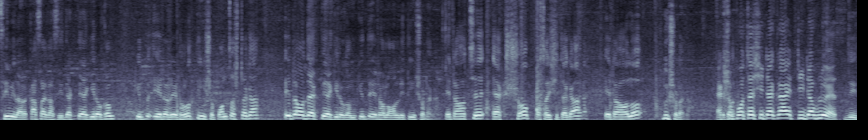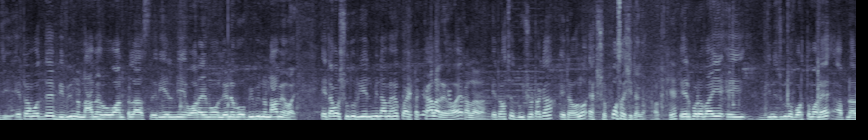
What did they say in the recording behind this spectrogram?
সিমিলার কাছাকাছি দেখতে একই রকম কিন্তু এটা রেট হলো তিনশো পঞ্চাশ টাকা। এটাও দেখতে একই রকম কিন্তু এটা হলো অনলি তিনশো টাকা। এটা হচ্ছে একশো পঁচাশি টাকা এটা হলো দুশো টাকা। একশো পঁচাশি টাকায় টি ডাব্লিউ এস জি জি এটার মধ্যে বিভিন্ন নামে হবে one plus Realme Oraimo Lenovo বিভিন্ন নামে হয়। এটা আবার শুধু রিয়েলমি নামে হয় কয়েকটা কালারে হয়। এটা হচ্ছে দুইশো টাকা এটা হলো একশো পঁচাশি টাকা। ওকে। এরপরে ভাই এই জিনিসগুলো বর্তমানে আপনার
